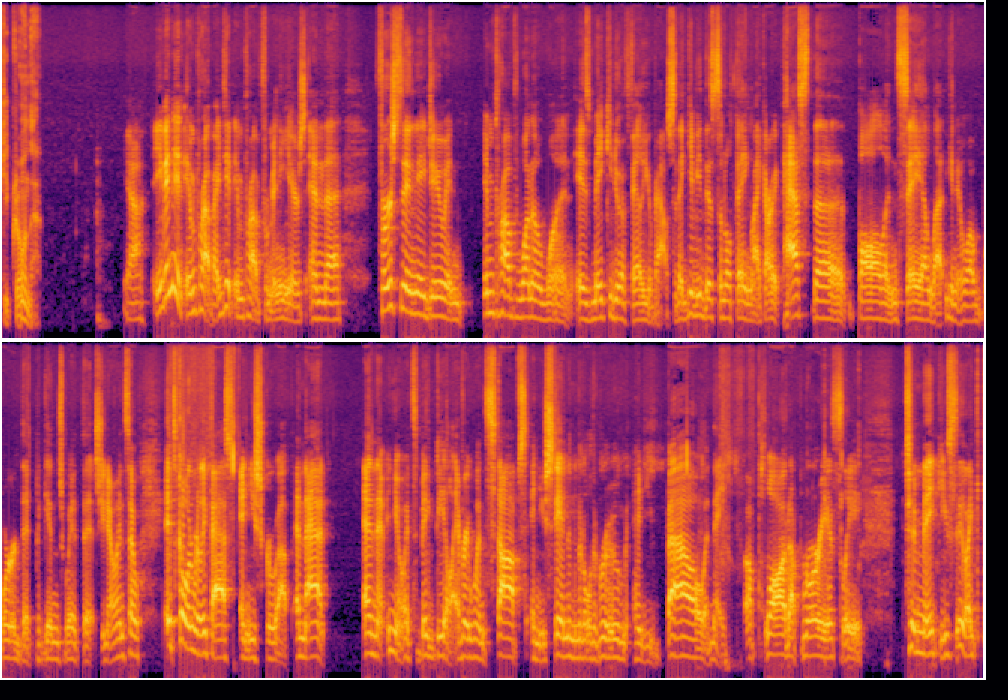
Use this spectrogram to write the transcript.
Keep growing that. Yeah. Even in improv, I did improv for many years. And the first thing they do in improv 101 is make you do a failure bow So they give you this little thing like, all right, pass the ball and say a, you know, a word that begins with this, you know, and so it's going really fast and you screw up. And that and you know it's a big deal. Everyone stops and you stand in the middle of the room and you bow and they applaud uproariously to make you see like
